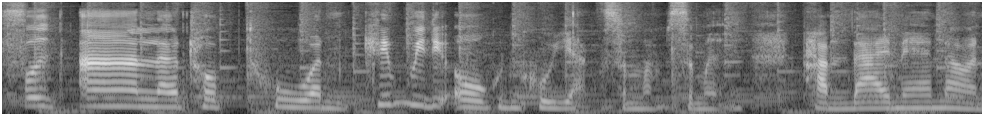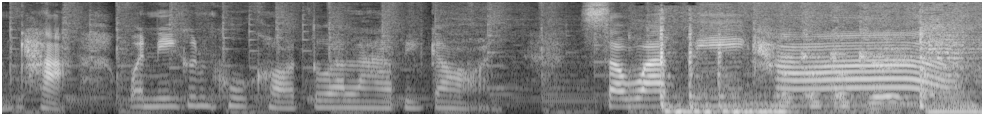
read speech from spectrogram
ๆ ฝึกอ่านและทบทวนคลิปวิดีโอคุณครูอย่างสม่ำเสมอทำได้แน่นอนค่ะ วันนี้คุณครูขอตัวลาไปก่อน สวัสดีค่ะ Okay.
